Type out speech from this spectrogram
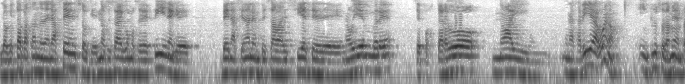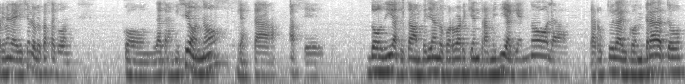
lo que está pasando en el ascenso, que no se sabe cómo se define, que B Nacional empezaba el 7 de noviembre, se postergó, no hay un- una salida. Bueno, incluso también en primera división lo que pasa con, con la transmisión, ¿no? Que hasta hace dos días estaban peleando por ver quién transmitía, quién no, la, la ruptura del contrato.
